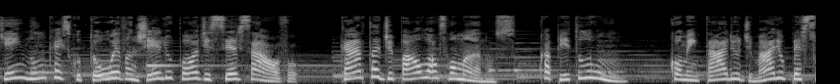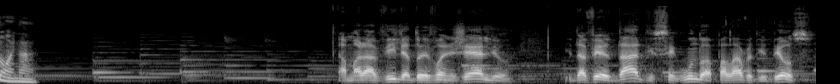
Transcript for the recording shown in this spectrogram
quem nunca escutou o Evangelho pode ser salvo. Carta de Paulo aos Romanos, capítulo 1. Comentário de Mário Persona. A maravilha do Evangelho e da verdade, segundo a palavra de Deus,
